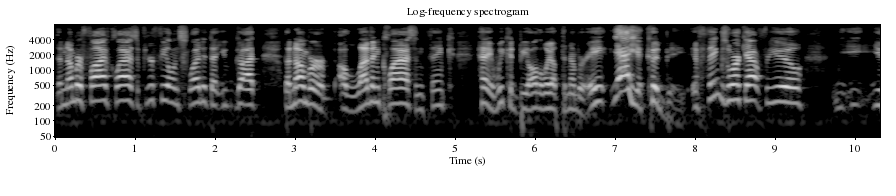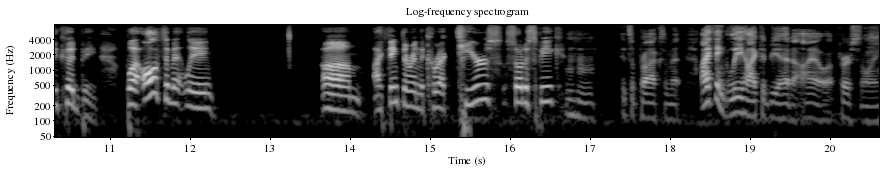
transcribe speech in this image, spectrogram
the number five class. If you're feeling slighted that you got the number eleven class and think, hey, we could be all the way up to number eight. Yeah, you could be. If things work out for you, y- you could be. But ultimately, um, I think they're in the correct tiers, so to speak. Mm-hmm. it's approximate. I think Lehigh could be ahead of Iowa personally.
